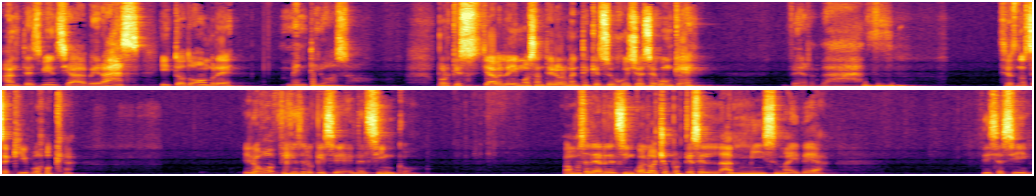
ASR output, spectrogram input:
Antes bien sea veraz y todo hombre mentiroso. Porque ya leímos anteriormente que su juicio es según qué? Verdad. Dios no se equivoca. Y luego fíjense lo que dice en el 5. Vamos a leer del 5 al 8 porque es la misma idea. Dice así,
